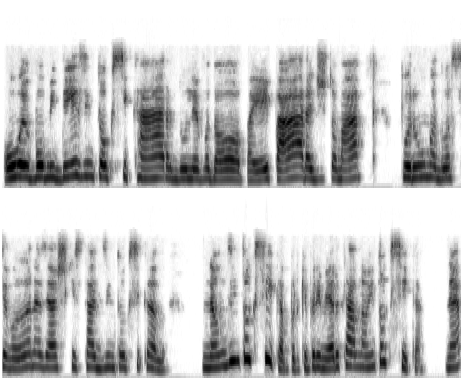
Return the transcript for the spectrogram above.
ou eu vou me desintoxicar do levodopa e aí para de tomar por uma, duas semanas e acho que está desintoxicando. Não desintoxica, porque primeiro que ela não intoxica, né?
